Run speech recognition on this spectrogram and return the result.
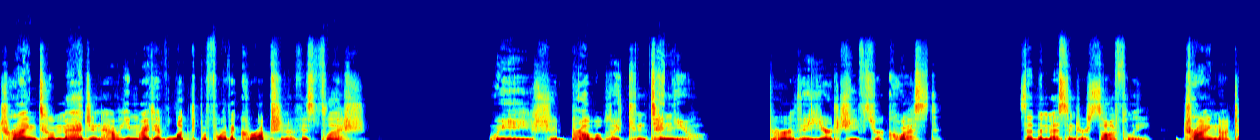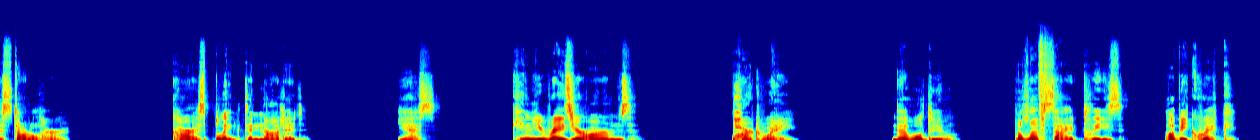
trying to imagine how he might have looked before the corruption of his flesh. We should probably continue, per the Year Chief's request, said the messenger softly, trying not to startle her. Karis blinked and nodded. Yes. Can you raise your arms? Part way. That will do. The left side, please. I'll be quick.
